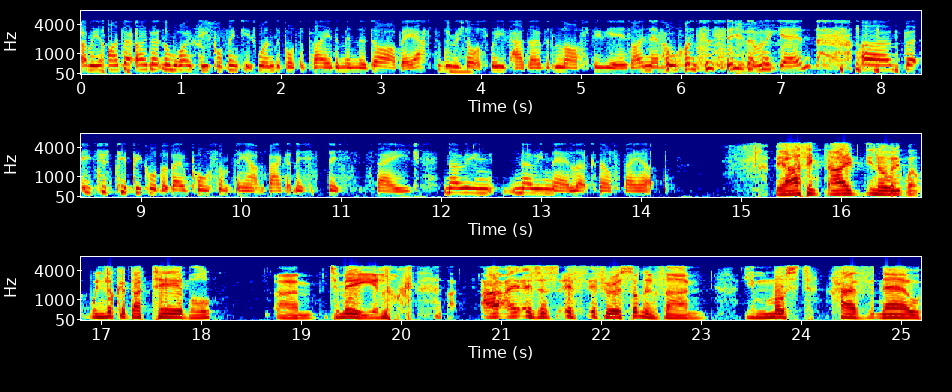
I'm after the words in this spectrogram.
I mean I don't I don't know why people think it's wonderful to play them in the derby after the results we've had over the last few years. I never want to see them again. Um, but it's just typical that they'll pull something out of the bag at this this stage, knowing knowing their luck, they'll stay up. Yeah, I think I, you know, when you look at that table, um, to me, you look, I, I, as a, if if you're a Sunderland fan, you must have now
